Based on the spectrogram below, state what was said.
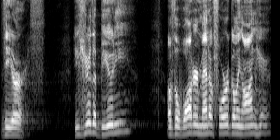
the earth. You hear the beauty of the water metaphor going on here?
